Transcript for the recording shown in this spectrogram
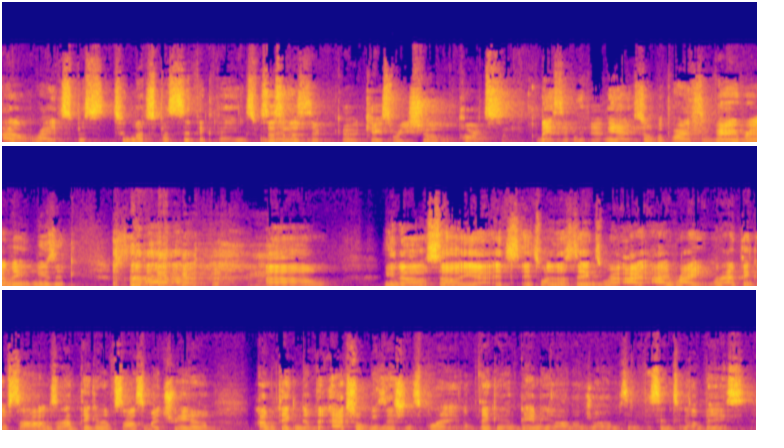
I don't write spe- too much specific things. For so this a, a, case where you show up with parts. And, Basically, yeah. yeah, show up with parts. Very rarely music. um, you know, so yeah, it's it's one of those things where I, I write when I think of songs and I'm thinking of songs in my trio. I'm thinking of the actual musicians playing. I'm thinking of Damion on drums and Vicente on bass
